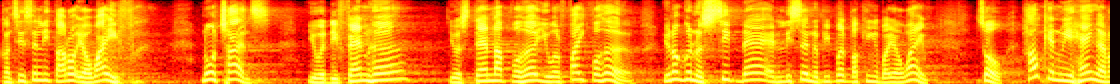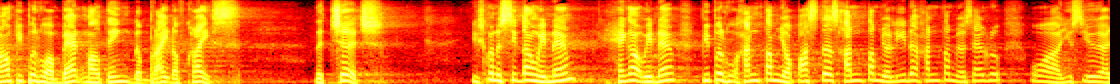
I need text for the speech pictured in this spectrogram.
consistently tarot your wife. No chance. You will defend her, you will stand up for her, you will fight for her. You're not going to sit there and listen to people talking about your wife. So, how can we hang around people who are bad mouthing the bride of Christ, the church? You're going to sit down with them, hang out with them. People who hantam your pastors, hantam your leader, hantam your cell group. Wow, you, uh,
